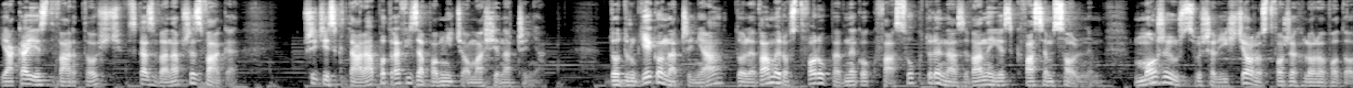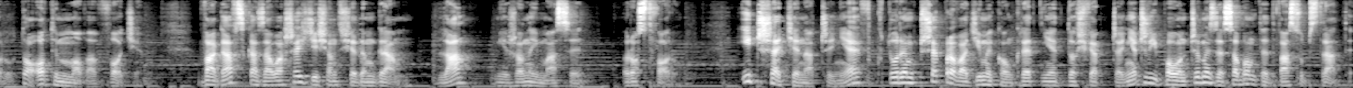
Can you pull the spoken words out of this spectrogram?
jaka jest wartość wskazywana przez wagę. Przycisk tara potrafi zapomnieć o masie naczynia. Do drugiego naczynia dolewamy roztworu pewnego kwasu, który nazywany jest kwasem solnym. Może już słyszeliście o roztworze chlorowodoru, to o tym mowa w wodzie. Waga wskazała 67 gram dla mierzonej masy roztworu. I trzecie naczynie, w którym przeprowadzimy konkretnie doświadczenie, czyli połączymy ze sobą te dwa substraty.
